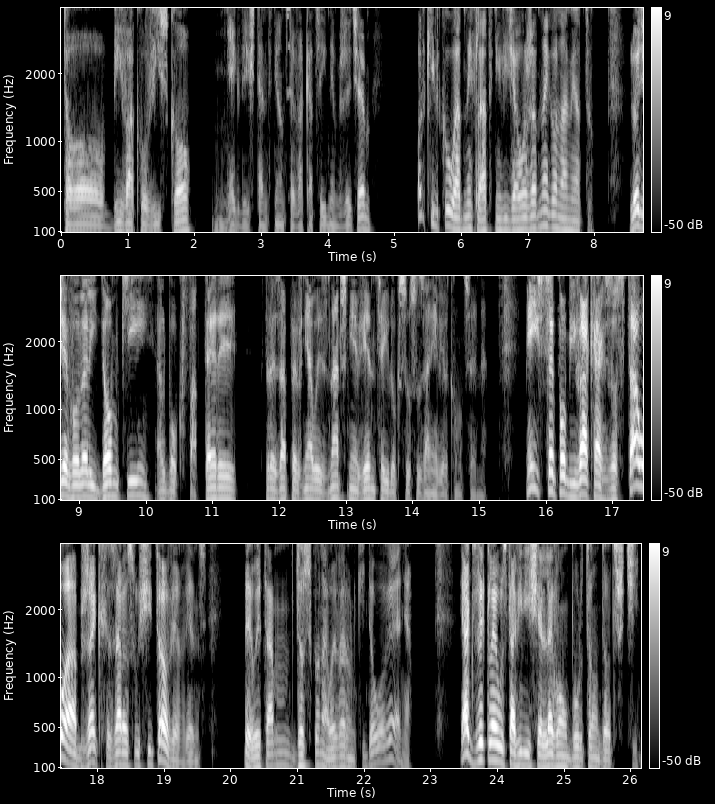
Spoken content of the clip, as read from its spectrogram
To biwakowisko, niegdyś tętniące wakacyjnym życiem, od kilku ładnych lat nie widziało żadnego namiotu. Ludzie woleli domki albo kwatery, które zapewniały znacznie więcej luksusu za niewielką cenę. Miejsce po biwakach zostało, a brzeg zarósł sitowiem, więc były tam doskonałe warunki do łowienia. Jak zwykle ustawili się lewą burtą do trzcin.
